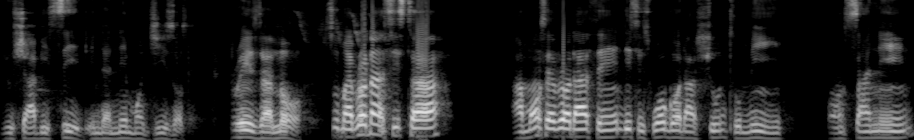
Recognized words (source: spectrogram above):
you shall be saved in the name of Jesus. Praise the Lord. So, my brother and sister, amongst every other thing, this is what God has shown to me concerning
